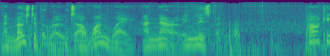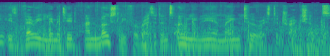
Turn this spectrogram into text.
And most of the roads are one way and narrow in Lisbon. Parking is very limited and mostly for residents only near main tourist attractions.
